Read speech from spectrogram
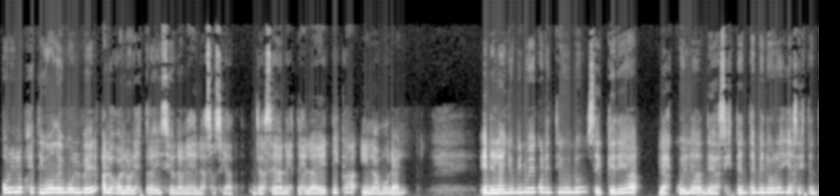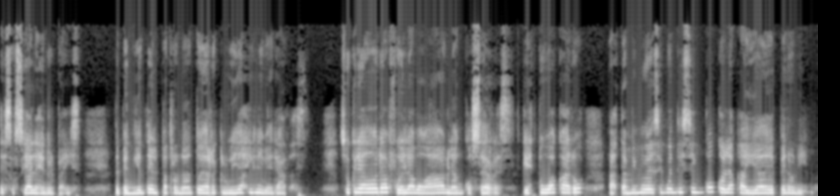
con el objetivo de volver a los valores tradicionales de la sociedad, ya sean esta es la ética y la moral. En el año 1941 se crea la Escuela de Asistentes Menores y Asistentes Sociales en el país, dependiente del patronato de recluidas y liberadas. Su creadora fue la abogada Blanco Serres, que estuvo a cargo hasta 1955 con la caída del peronismo.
